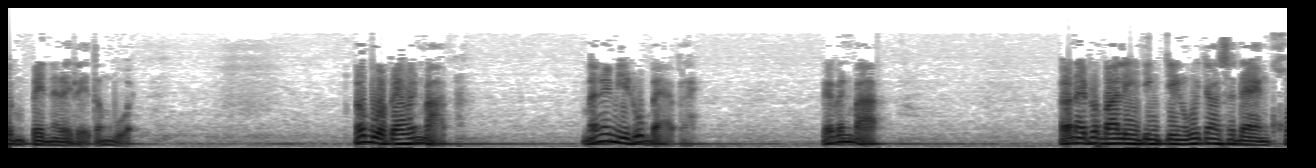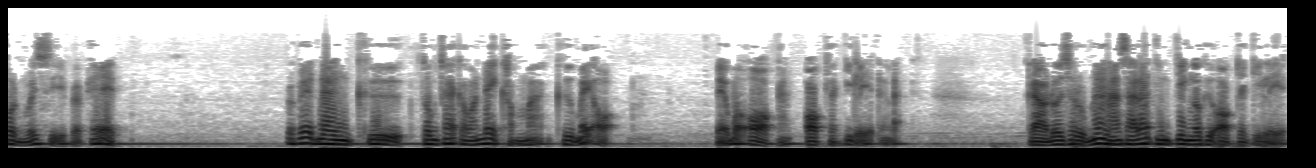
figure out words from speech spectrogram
จำเป็นอะไรเลยต้องบวชเพราะบวชแปลว่าเป็นบาป มันไม่มีรูปแบบอะไรแปลเป็นบาปเพราะในพระบาลีจริงๆพระเจ้าแสดงคนไว้สี่ประเภท ประเภทหนึ่งคือทรงใช้คำว่าได้คำมากคือไม่ออกแปลว่าออกนะออกจากกิเลสนั่นแหละกล่าวโดยสรุปเนื้อหาสาระจริง ๆ ก็คือออกจากกิเลส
